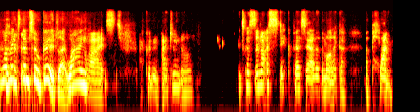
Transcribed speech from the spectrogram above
What makes them so good? Like, why? Ah, it's I couldn't I don't know. It's because they're not a stick per se, either they're more like a, a plank,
